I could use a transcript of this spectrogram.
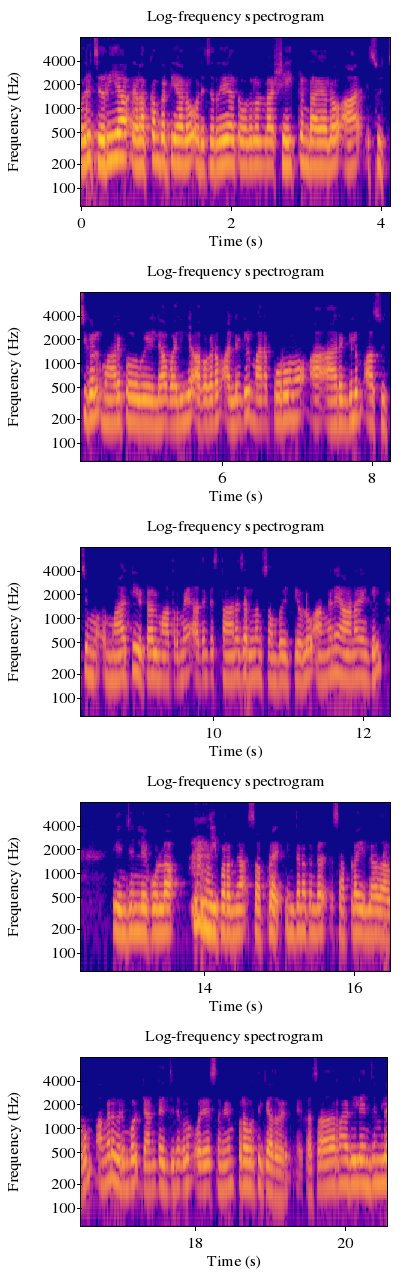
ഒരു ചെറിയ ഇളക്കം തട്ടിയാലോ ഒരു ചെറിയ തോതിലുള്ള ഷെയ്ക്ക് ഉണ്ടായാലോ ആ സ്വിച്ചുകൾ മാറിപ്പോവുകയില്ല. വലിയ അപകടം അല്ലെങ്കിൽ മനഃപൂർവമോ ആരെങ്കിലും ആ സ്വിച്ച് മാറ്റിയിട്ടാൽ മാത്രമേ അതിന്റെ സ്ഥാനചലനം സംഭവിക്കുകയുള്ളൂ. അങ്ങനെയാണെങ്കിൽ എഞ്ചിനിലേക്കുള്ള ഈ പറഞ്ഞ സപ്ലൈ ഇന്ധനത്തിന്റെ സപ്ലൈ ഇല്ലാതാകും. അങ്ങനെ വരുമ്പോൾ രണ്ട് എഞ്ചിനുകളും ഒരേ സമയം പ്രവർത്തിക്കാതെ വരും. സാധാരണ ഗതിയിൽ എഞ്ചിനിൽ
